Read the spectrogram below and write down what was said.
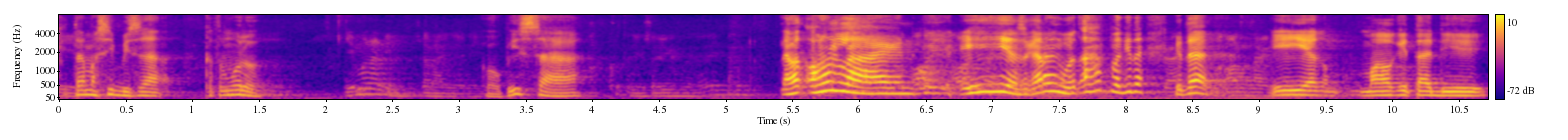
kita masih bisa ketemu loh. Gimana nih caranya nih? Kok bisa? Lewat online. Iya sekarang buat apa kita? Kita iya mau kita di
